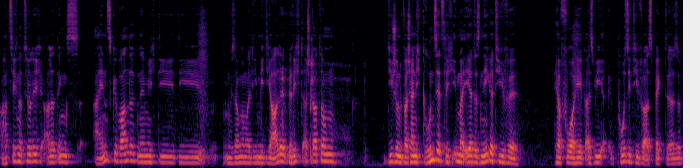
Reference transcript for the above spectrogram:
Hat sich natürlich allerdings eins gewandelt, nämlich die, die, wie sagen wir mal, die mediale Berichterstattung, die schon wahrscheinlich grundsätzlich immer eher das Negative hervorhebt als wie positive Aspekte. Also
